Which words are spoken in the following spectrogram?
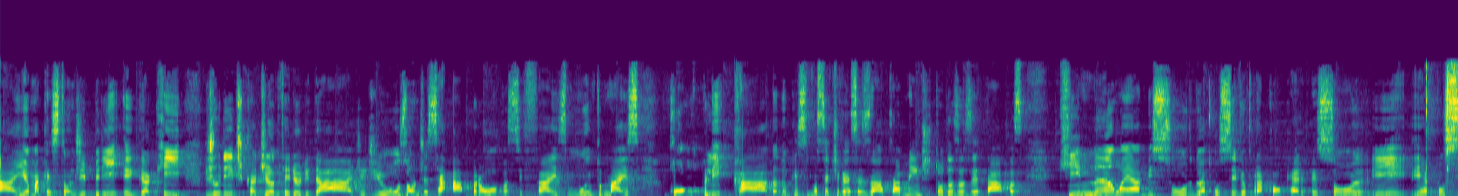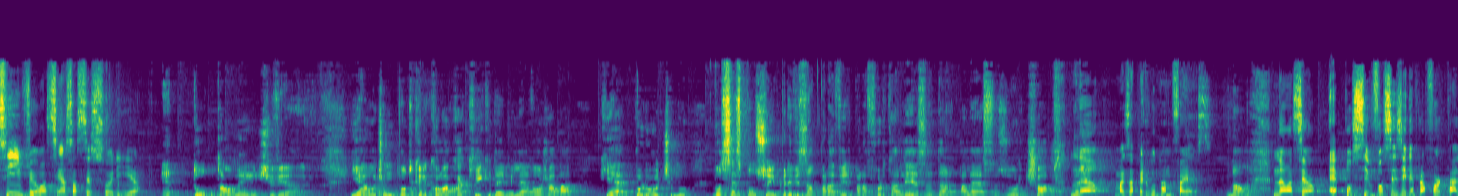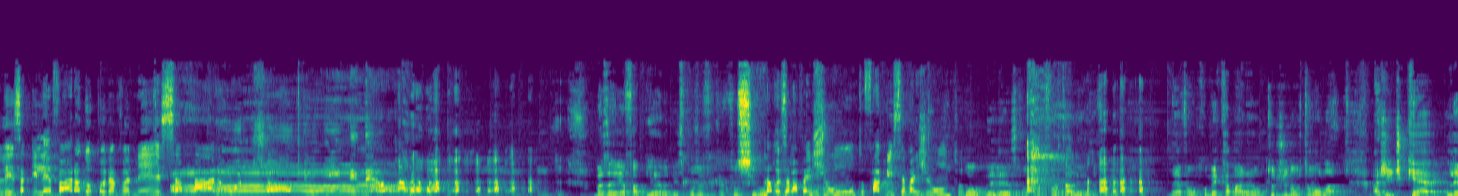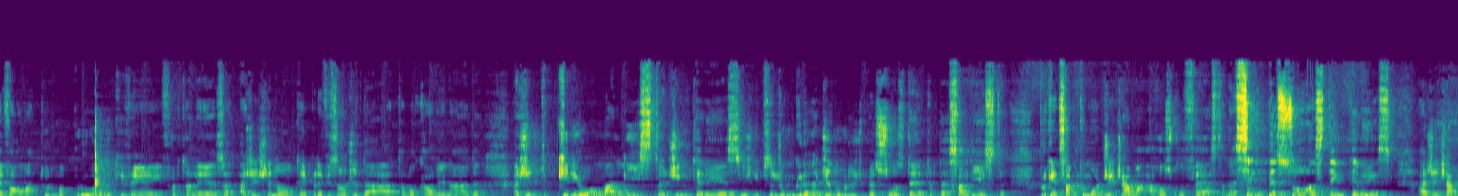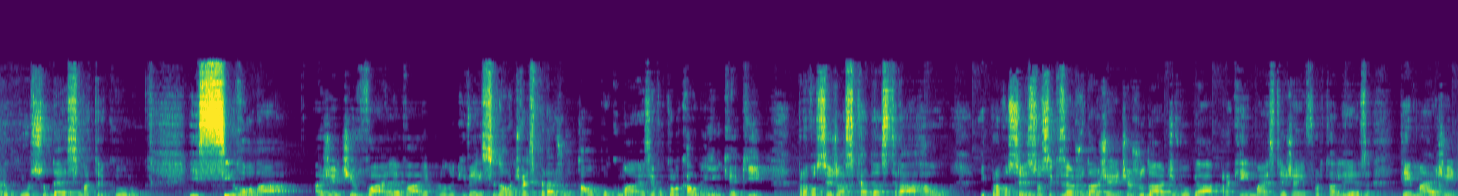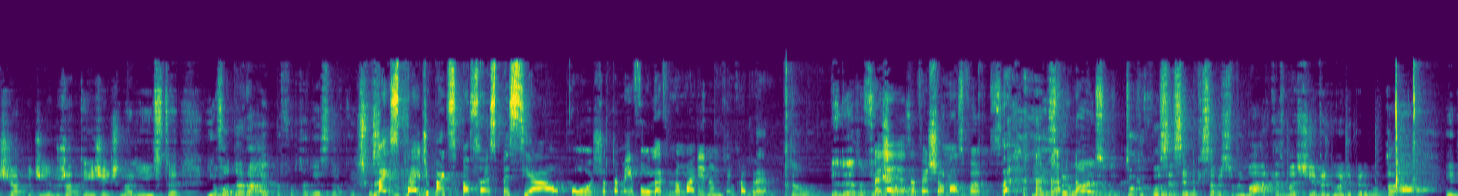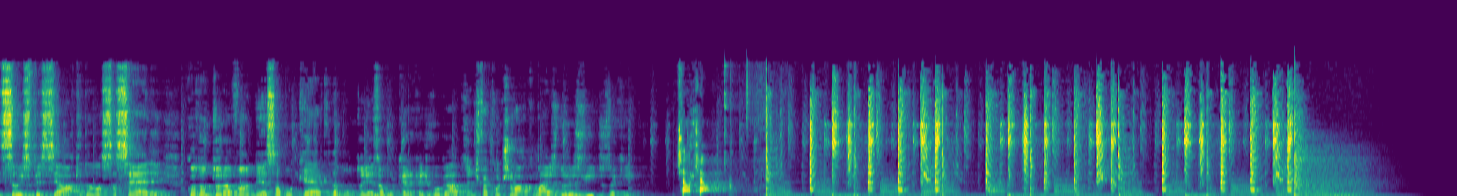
Aí é uma questão de briga aqui jurídica de anterioridade, de uso, onde a prova se faz muito mais complicada do que se você tivesse exatamente todas as etapas, que não é absurdo, é possível para qualquer pessoa e é possível assim essa assessoria. É totalmente viável. E é o último ponto que ele coloca aqui, que daí me leva ao jabá, que é, por último, vocês possuem previsão para vir para Fortaleza dar palestras ou workshops? Não, mas a pergunta não foi essa. Não? Não, assim, ó, é possível vocês irem para Fortaleza e levar a doutora Vanessa ah, para o workshop, entendeu? Entendi. Mas aí a Fabiana, minha esposa, vai ficar com o senhor. Não, mas ela vai junto, Fabi, você vai junto. Bom, beleza, vamos para Fortaleza, né, vamos comer camarão, tudo de novo. Então vamos lá. A gente quer levar uma turma para o ano que vem aí em Fortaleza. A gente não tem previsão de data, local nem nada. A gente criou uma lista de interesse, a gente precisa de um grande número de pessoas dentro dessa lista, porque a gente sabe que um monte de gente é arroz com festa, né? 100 pessoas têm interesse, a gente abre o curso, desce e matriculam. E se rolar, a gente vai levar aí para o ano que vem, senão a gente vai esperar juntar um pouco mais. Eu vou colocar o link aqui para você já se cadastrar, Raul, e para você, se você quiser ajudar a gente, ajudar a divulgar para quem mais esteja em Fortaleza. Tem mais gente já pedindo, já tem gente na lista, e eu vou adorar ir para Fortaleza dar curso. Mas pede bom. participação especial, poxa, eu também vou, leve meu marido, não tem problema. Então, beleza? Fechou? Beleza, fechou, nós vamos. E esse foi mais um Tudo que você sempre quis saber sobre marcas, mas tinha vergonha de perguntar. Edição especial aqui da nossa série com a doutora Vanessa Albuquerque, da Montanhas Albuquerque Advogados. A gente vai continuar com mais dois vídeos aqui. Tchau, tchau.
